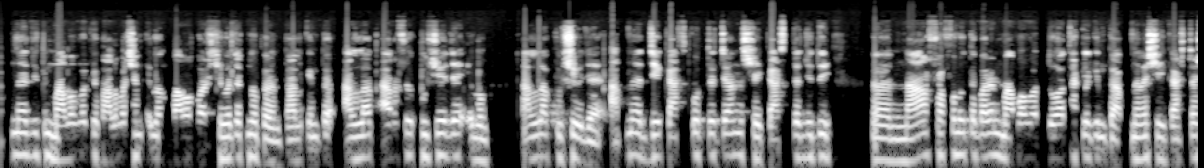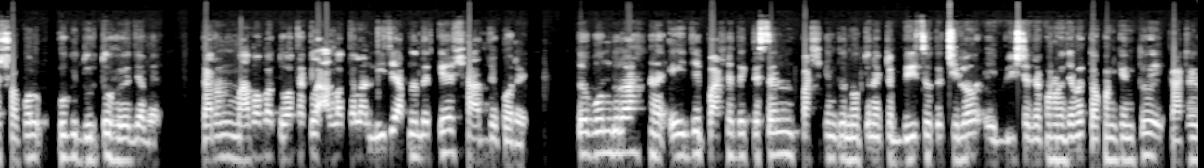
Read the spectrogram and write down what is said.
আপনারা যদি মা বাবাকে ভালোবাসেন এবং মা বাবার সেবা যত্ন করেন, তাহলে কিন্তু আল্লাহ আরও খুশি হয়ে যায় এবং আল্লাহ খুশি হয়ে যায়। আপনারা যে কাজ করতে চান, সেই কাজটা যদি না সফল হতে পারেন মা বাবার দোয়া থাকলে কিন্তু আপনারা সেই কাজটা সফল খুবই দ্রুত হয়ে যাবে। কারণ মা বাবার দোয়া থাকলে আল্লাহ তাআলা নিজে আপনাদেরকে সাহায্য করে। তো বন্ধুরা এই যে পাশে দেখতেছেন, পাশে কিন্তু নতুন একটা ব্রিজ হতে ছিল। এই ব্রিজটা যখন হয়ে যাবে, তখন কিন্তু এই কাঠের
